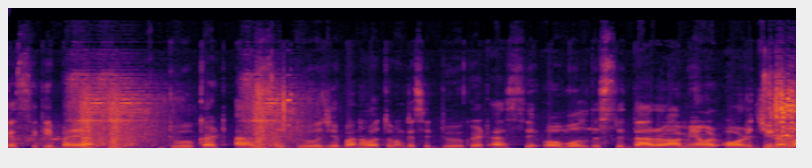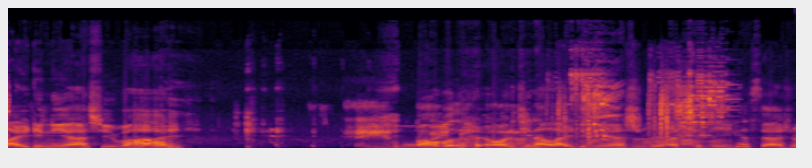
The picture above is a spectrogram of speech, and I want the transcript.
কাছে কি ভাইয়া ডুও কার্ড আছে? ডুও যে বানাবো তোমার কাছে ডুও কার্ড আছে? ও বলতেছে দাঁড়াও আমি আমার অরিজিনাল আইডি নিয়ে আসি ভাই। ও বলে অরিজিনাল আইডি নিয়ে আসবে। আচ্ছা ঠিক আছে আসো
